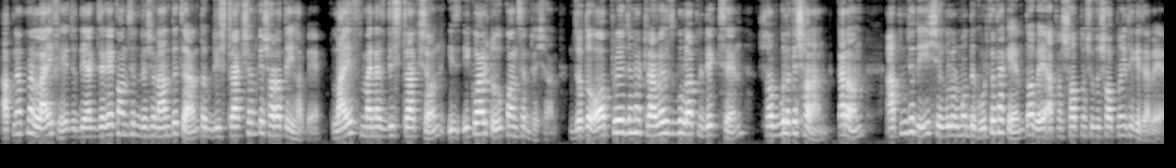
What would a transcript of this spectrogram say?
আপনি আপনার লাইফে যদি এক জায়গায় কনসেন্ট্রেশন আনতে চান তবে ডিস্ট্রাকশনকে সরাতেই হবে। Life minus distraction is equal to concentration যত অপ্রয়োজনীয় ট্রাভেলসগুলো আপনি দেখছেন, সবগুলোকে সরান। কারণ, আপনি যদি সেগুলোর মধ্যে ঘুরতে থাকেন, তবে আপনার স্বপ্ন শুধু স্বপ্নই থেকে যাবে।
